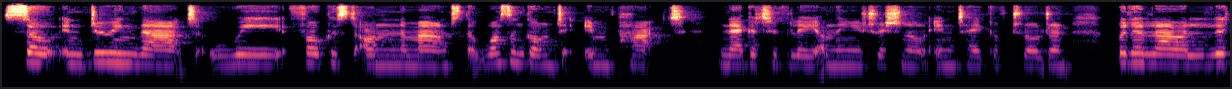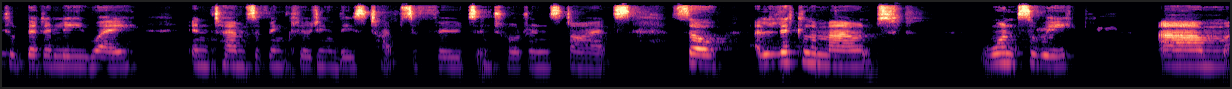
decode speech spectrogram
So, in doing that, we focused on an amount that wasn't going to impact negatively on the nutritional intake of children, but allow a little bit of leeway in terms of including these types of foods in children's diets. So, a little amount once a week um,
